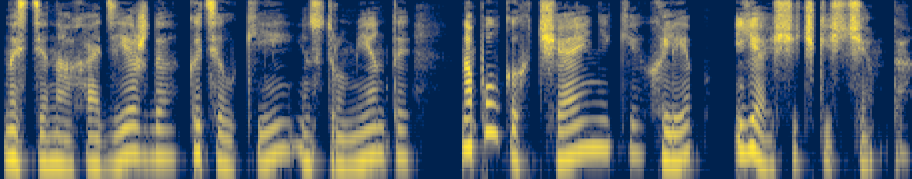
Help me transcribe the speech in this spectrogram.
На стенах одежда, котелки, инструменты, на полках чайники, хлеб, ящички с чем-то.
